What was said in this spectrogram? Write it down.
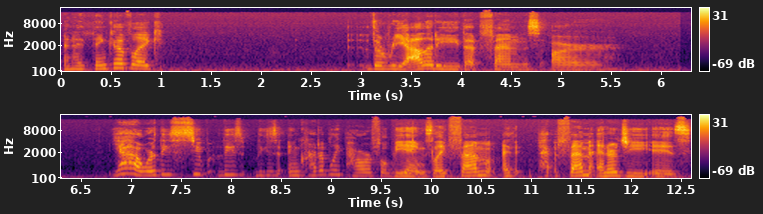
and I think of like the reality that femmes are yeah we're these super these these incredibly powerful beings like femme I th- femme energy is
